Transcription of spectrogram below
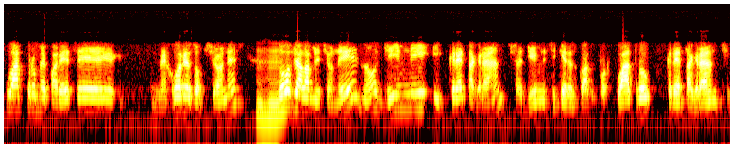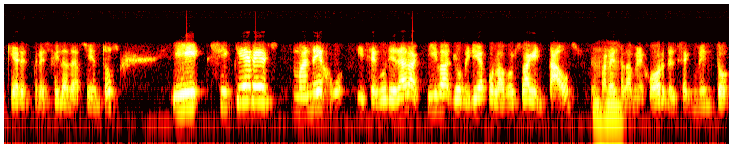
cuatro me parece mejores opciones. Dos ya la mencioné, ¿no? Jimny y Creta Grand. O sea, Jimny si quieres 4x4, Creta Grand si quieres tres filas de asientos. Y si quieres manejo y seguridad activa, yo me iría por la Volkswagen Taos, me parece la mejor del segmento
